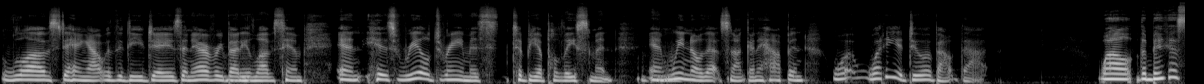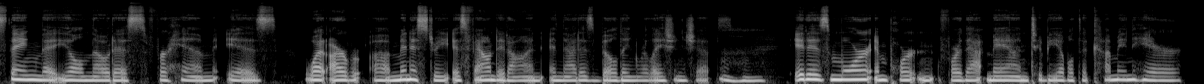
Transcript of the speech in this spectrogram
loves to hang out with the DJs, and everybody loves him. And his real dream is to be a policeman. And we know that's not going to happen. What, what do you do about that? Well, the biggest thing that you'll notice for him is what our uh, ministry is founded on, and that is building relationships. It is more important for that man to be able to come in here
